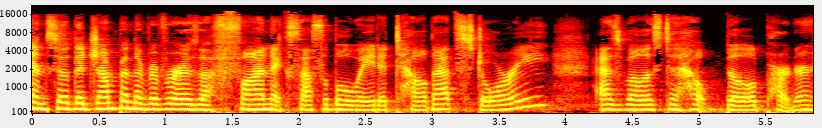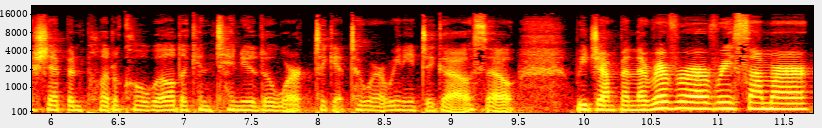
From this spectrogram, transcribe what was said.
and so the jump in the river is a fun, accessible way to tell that story, as well as to help build partnership and political will to continue the work to get to where we need to go. So we jump in the river every summer.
